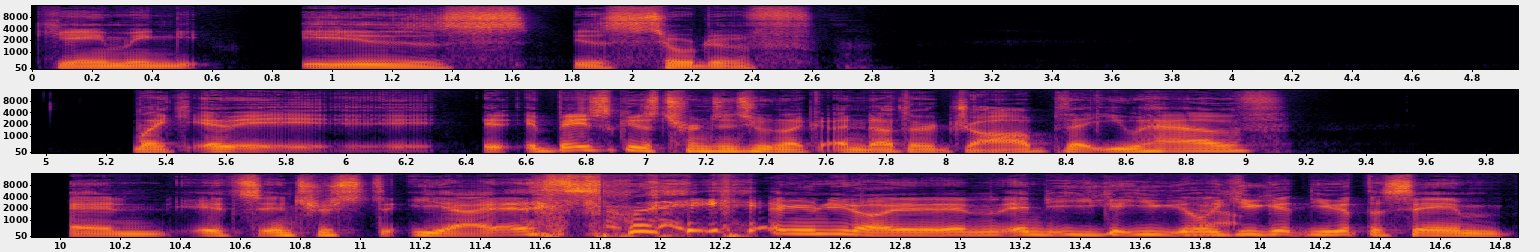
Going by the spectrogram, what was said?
gaming is is sort of like it, it, it basically just turns into like another job that you have and it's interesting yeah it's like i mean you know and, and you get you yeah. like you get you get the same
